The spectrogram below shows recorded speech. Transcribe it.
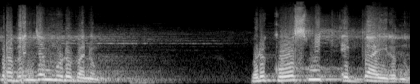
പ്രപഞ്ചം മുഴുവനും ഒരു കോസ്മിക് എഗ്ഗായിരുന്നു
